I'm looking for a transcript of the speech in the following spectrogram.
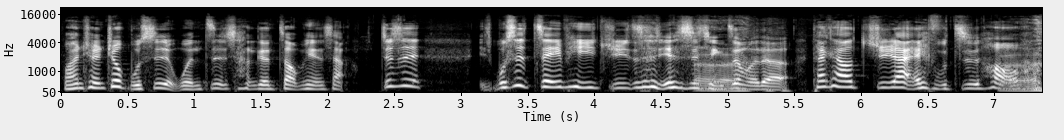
完全就不是文字上跟照片上，就是。不是 JPG 这件事情这么的，呃、他看到 GIF 之后，呃、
